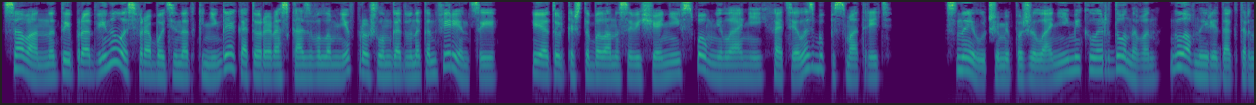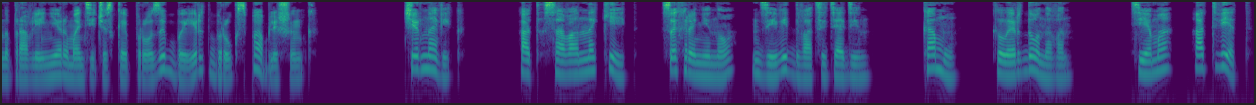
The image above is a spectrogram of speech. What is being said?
«Саванна, ты продвинулась в работе над книгой, о которой рассказывала мне в прошлом году на конференции? Я только что была на совещании и вспомнила о ней, хотелось бы посмотреть». С наилучшими пожеланиями Клэр Донован, главный редактор направления романтической прозы Бейерт Брукс Паблишинг. Черновик. От Саванна Кейт. Сохранено 9.21. Кому? Клэр Донован. Тема — ответ.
